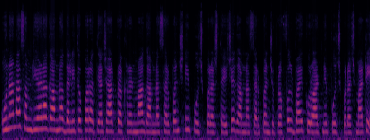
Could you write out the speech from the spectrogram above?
ઉનાના સમઢિયાળા ગામના દલિતો પર અત્યાચાર પ્રકરણમાં ગામના સરપંચની પૂછપરછ થઈ છે. ગામના સરપંચ પ્રફુલભાઈ કુરાટને પૂછપરછ માટે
